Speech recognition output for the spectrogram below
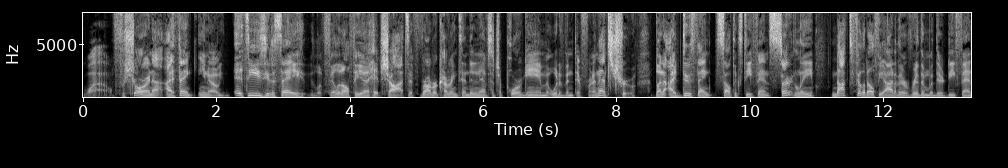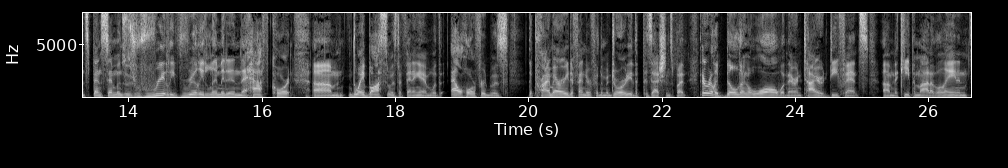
Wow. For sure. And I think, you know, it's easy to say, look, Philadelphia hit shots. If Robert Covington didn't have such a poor game, it would have been different. And that's true. But I do think Celtics defense certainly knocked Philadelphia out of their rhythm with their defense. Ben Simmons was really, really limited in the half court. Um, the way Boston was defending him with Al Horford was the primary defender for the majority of the possessions, but they're really building a wall with their entire defense um, to keep him out of the lane. And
